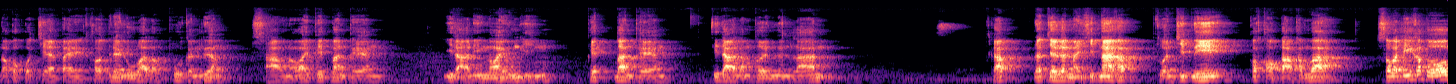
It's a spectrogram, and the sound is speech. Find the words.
เราก็กดแชร์ไปเขาจะได้รู้ว่าเราพูดกันเรื่อง สาวน้อยเพชรบ้านแพง อีหลาลิงน้อยอุ๋งอิง เพชรบ้านแพงทิดาลำเพลินเงินล้าน ครับ แล้วเจอกันใหม่คลิปหน้าครับ ส่วนคลิปนี้ก็ขอกล่าวคำว่า สวัสดีครับผม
